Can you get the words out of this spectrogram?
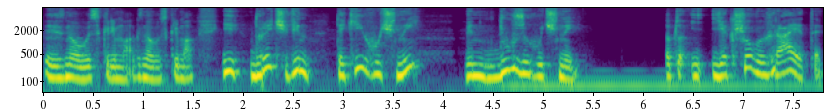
І знову скрімак, знову скрімак. І, до речі, він такий гучний, він дуже гучний. Тобто, якщо ви граєте,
